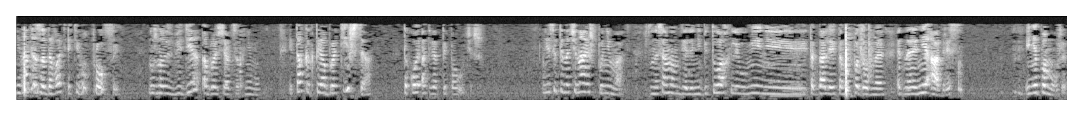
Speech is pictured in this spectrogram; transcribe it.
Не надо задавать эти вопросы. Нужно в беде обращаться к Нему. И так как ты обратишься, такой ответ ты получишь. Если ты начинаешь понимать, что на самом деле ни битуах ли уми, и так далее и тому подобное, это не адрес и не поможет.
